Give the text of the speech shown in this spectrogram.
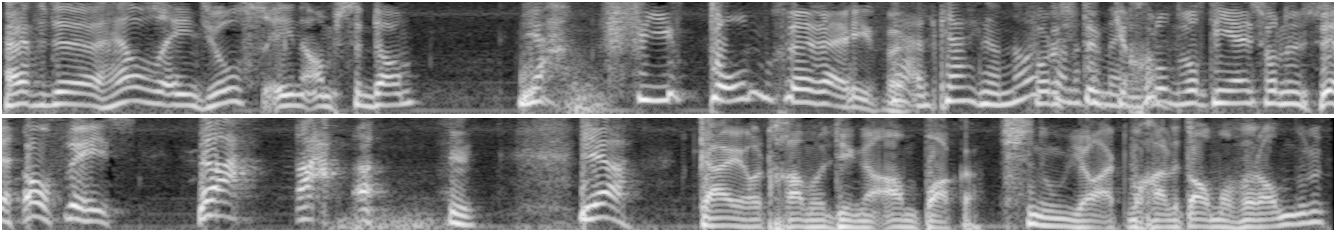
Hij heeft de Hells Angels in Amsterdam ja. vier ton gegeven. Ja, dat krijg ik nog nooit Voor een stukje grond wat niet eens van hunzelf is. ja. Keihard gaan we dingen aanpakken. Snoeihard, we gaan het allemaal veranderen.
